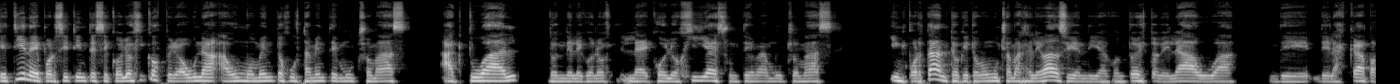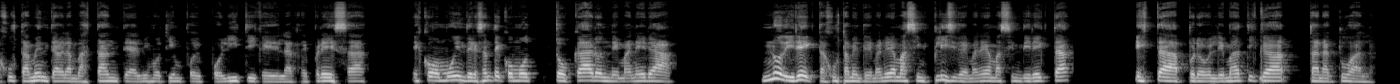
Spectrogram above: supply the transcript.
que tiene por sí tintes ecológicos, pero a, un momento justamente mucho más actual, donde la, ecología es un tema mucho más importante o que tomó mucha más relevancia hoy en día, con todo esto del agua, de, de, las capas, justamente hablan bastante al mismo tiempo de política y de la represa. Es como muy interesante cómo tocaron de manera no directa, justamente, de manera más implícita, de manera más indirecta, esta problemática tan actual.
